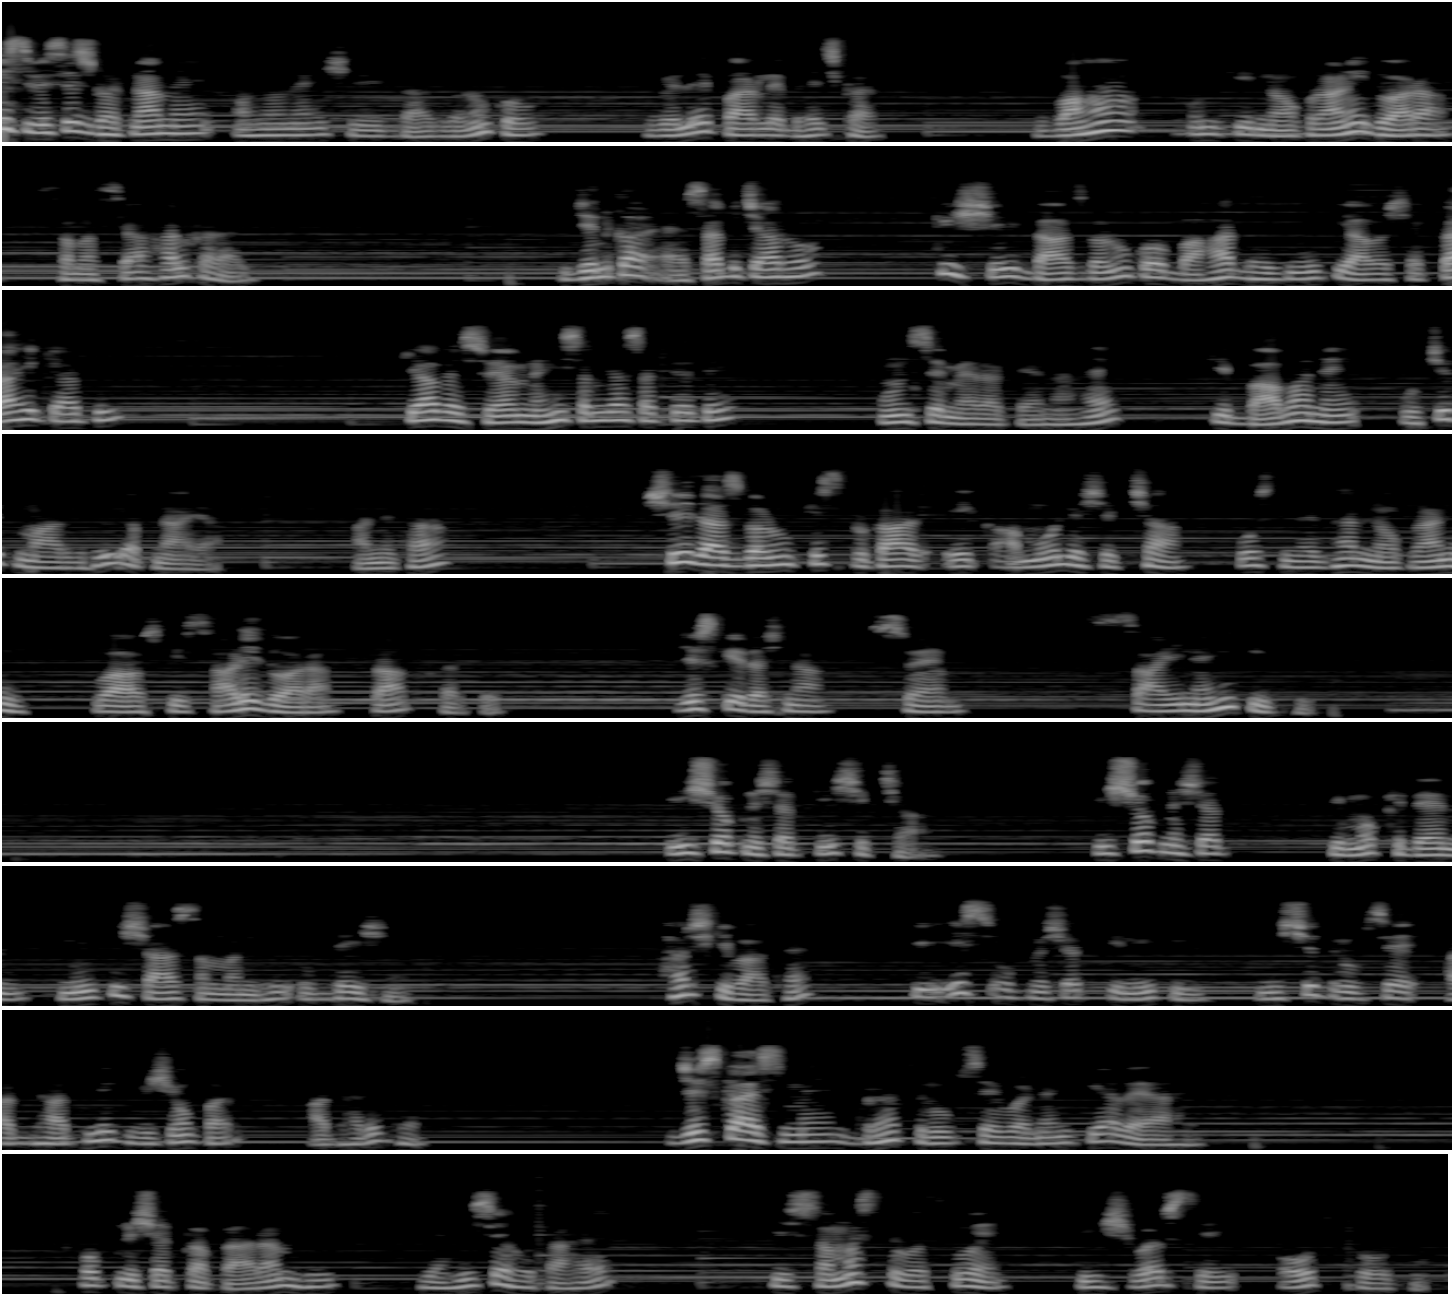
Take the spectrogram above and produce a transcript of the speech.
इस विशेष घटना में उन्होंने श्री दासगणों को विले पार्ले भेजकर वहाँ उनकी नौकरानी द्वारा समस्या हल कराई। जिनका ऐसा विचार हो कि श्री दासगणों को बाहर भेजने की आवश्यकता ही क्या थी? क्या वे स्वयं नहीं समझा सकते थे? उनसे मेरा कहना है कि बाबा ने उचित मार्ग ही अपनाया। अन्यथा, श्री दासगणु किस प्रकार एक अमूल्य शिक्षा उस निर्धन नौकरानी व उसकी साड़ी द्वारा प्राप्त करते, जिसकी रचना स्वयं साई नहीं की थी? ईशोपनिषद की शिक्षा। ईशोपनिषद की मुख्य देन नीति शास्त्र संबंधी उपदेश है। हर्ष की बात है कि इस उपनिषद की नीति निश्चित रूप से आध्यात्मिक विषयों पर आधारित है, जिसका इसमें बृहत रूप से वर्णन किया गया है। उपनिषद का प्रारंभ ही यहीं से होता है कि समस्त वस्तुएँ ईश्वर से ओतप्रोत हैं।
